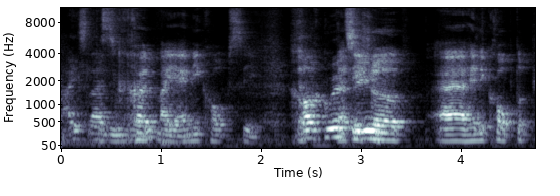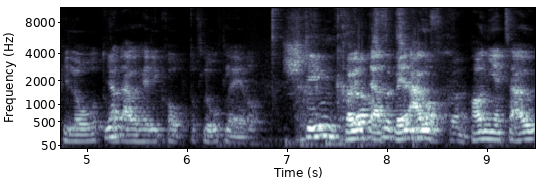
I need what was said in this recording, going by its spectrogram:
weiß leider Das nicht. könnte Miami Cop sein. Kann gut das sein. ist ja äh, Helikopterpilot Ja. und auch Helikopterfluglehrer. Stimmt, Könnte das, Sinn auch, habe ich jetzt auch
